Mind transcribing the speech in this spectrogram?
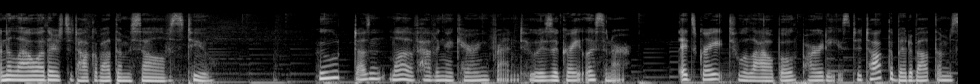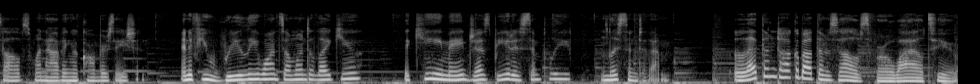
and allow others to talk about themselves too. Who doesn't love having a caring friend who is a great listener? It's great to allow both parties to talk a bit about themselves when having a conversation. And if you really want someone to like you, The key may just be to simply listen to them. Let them talk about themselves for a while too.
